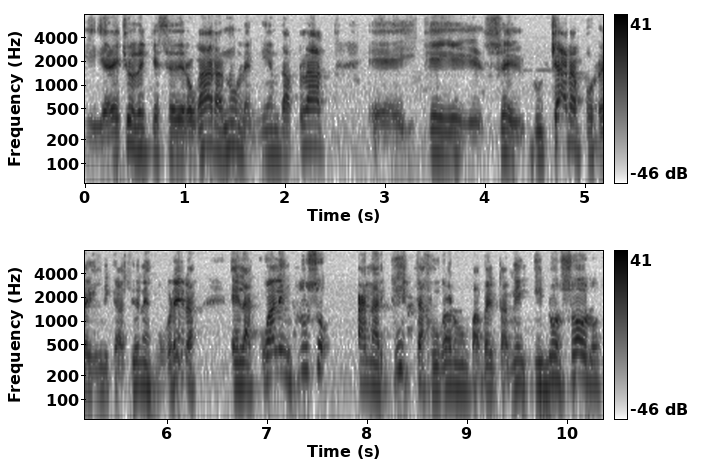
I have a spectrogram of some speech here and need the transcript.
y el hecho de que se derogara ¿no? la enmienda Platt, eh, que se luchara por reivindicaciones obreras, en las cuales incluso anarquistas jugaron un papel también, y no solo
